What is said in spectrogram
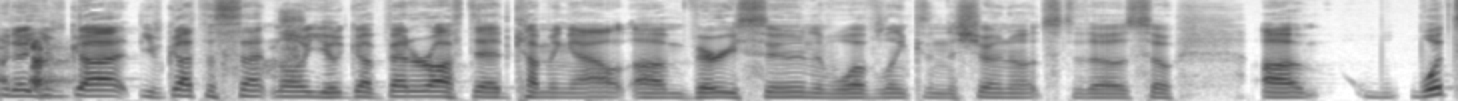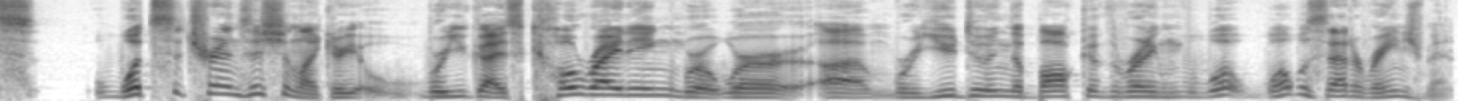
you know, you've got you've got the Sentinel, you've got Better Off Dead coming out um, very soon, and we'll have links in the show notes to those. So, um, what's what's the transition like? Are you, were you guys co-writing? Were were um, were you doing the bulk of the writing? What what was that arrangement?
